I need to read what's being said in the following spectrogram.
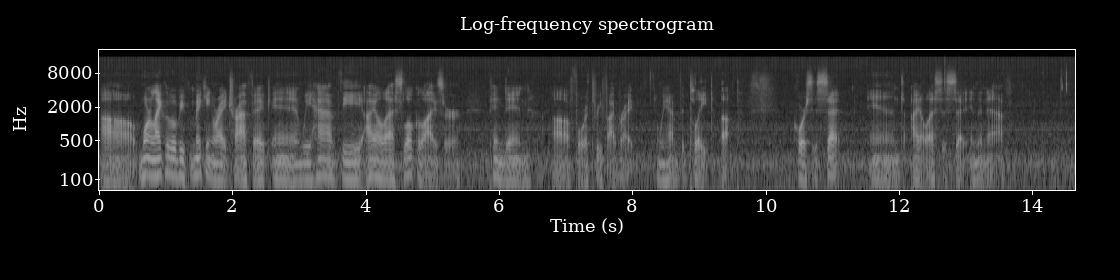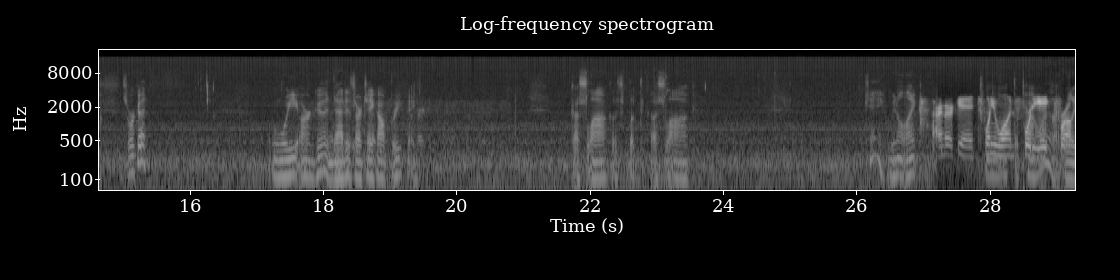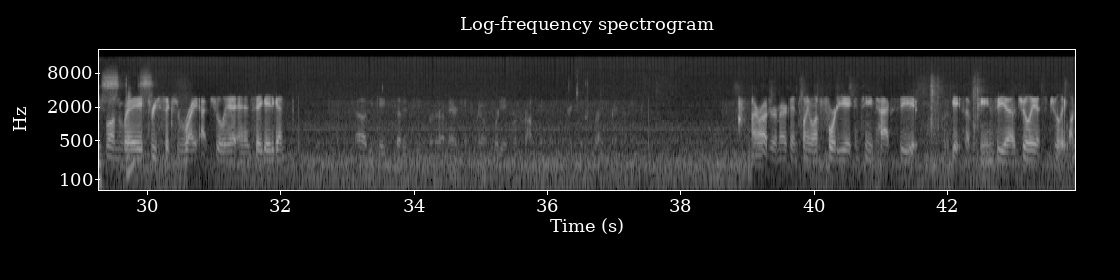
Uh, more likely we'll be making right traffic, and we have the ILS localizer pinned in uh, for 35 right. And we have the plate up. Course is set, and ILS is set in the nav. So we're good. We are good. That is our takeoff briefing. gust lock. Let's flip the gust lock. Okay, we don't like. Our American the 2148 power, cross really runway stinks. 36 right at Juliet and say gate again. Uh, the gate 17 for American 2148, we're crossing 36 right right now. Hi, Roger. American 2148, continue taxi gate 17 via Juliet to Juliet 1.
